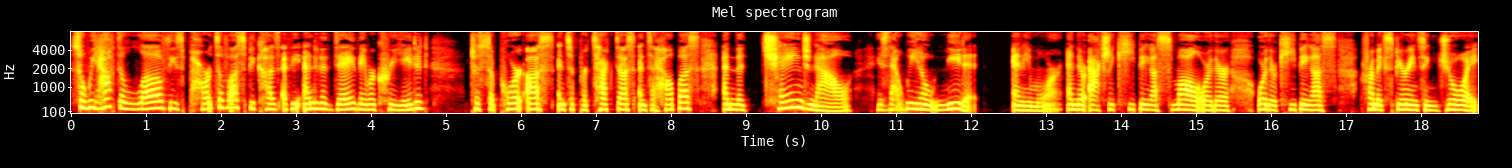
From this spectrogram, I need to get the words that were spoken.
So we have to love these parts of us because at the end of the day, they were created to support us and to protect us and to help us. And the change now is that we don't need it anymore. And they're actually keeping us small or they're or they're keeping us from experiencing joy.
